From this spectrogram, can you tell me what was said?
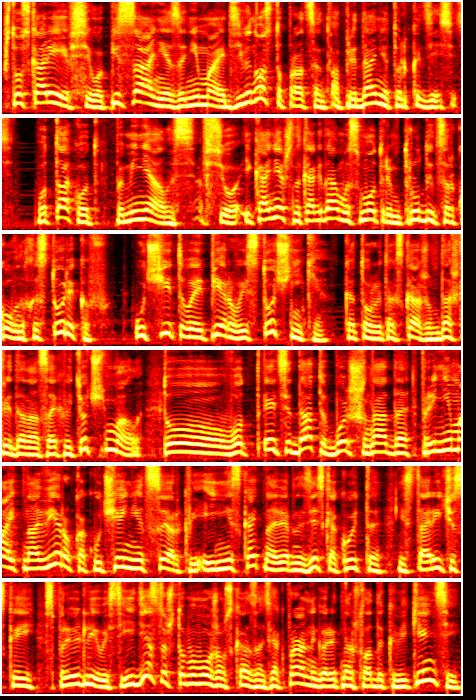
что, скорее всего, Писание занимает 90%, а предание только 10%. Вот так вот поменялось все. И, конечно, когда мы смотрим труды церковных историков, учитывая первые источники, которые, так скажем, дошли до нас, а их ведь очень мало, то вот эти даты больше надо принимать на веру как учение церкви и не искать, наверное, здесь какой-то исторической справедливости. Единственное, что мы можем сказать, как правильно говорит наш владыка Викентий,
